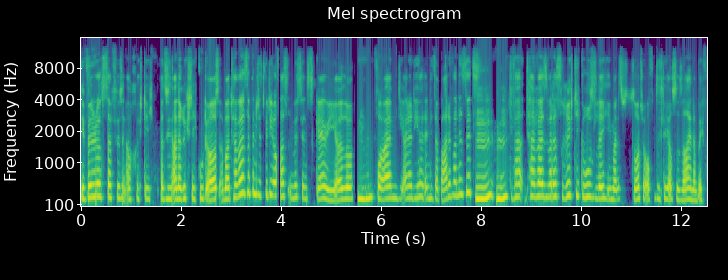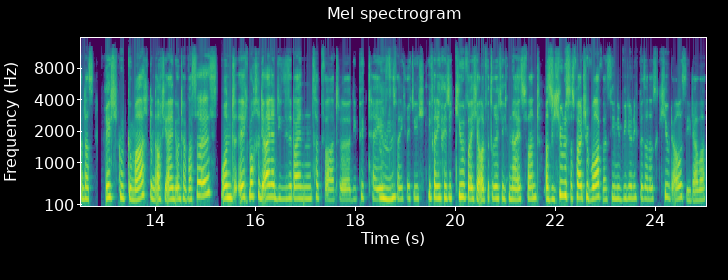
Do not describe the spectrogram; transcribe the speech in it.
die Visuals dafür sind auch richtig, also sie sehen alle richtig gut aus. Aber teilweise finde ich das Video auch fast ein bisschen scary. Also, Mhm. vor allem die eine, die halt in dieser Badewanne sitzt. Mhm, mhm. Die war, teilweise war das richtig gruselig. Ich meine, es sollte offensichtlich auch so sein, aber ich fand das richtig gut gemacht. Und auch die eine, die unter Wasser ist. Und ich mochte die eine, die diese beiden Zöpfe hatte, die Pigtails. Mhm. Das fand ich richtig, die fand ich richtig cute, weil ich ihr Outfit richtig nice fand. Also cute ist das falsche Wort, weil sie in dem Video nicht besonders cute aussieht, aber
